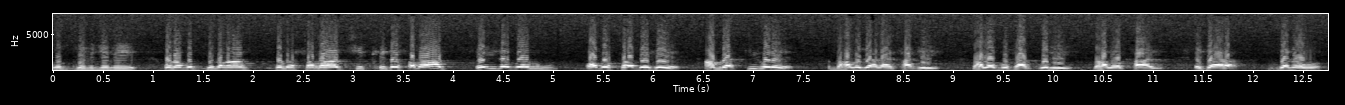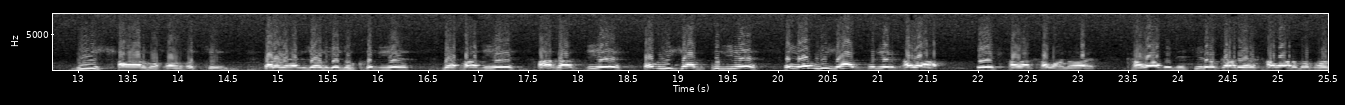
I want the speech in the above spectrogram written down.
বুদ্ধিজীবী, কোন বুদ্ধিমান, কোন সমাজ শিক্ষিত সমাজ এই রকম অবস্থা দেখে আমরা কি করে ভালো জায়গায় থাকি, ভালো পোশাক করি ভালো খাই, এটা যেন বিষ খাওয়ার মতন হচ্ছে। কারণ একজনকে দুঃখ দিয়ে, ব্যথা দিয়ে, আঘাত দিয়ে, অভিশাপ করিয়ে এই অভিশাপ করিয়ে খাওয়া, এ খাওয়া খাওয়া নয়। খাওয়া যদি চিরকালের খাওয়ার মতন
